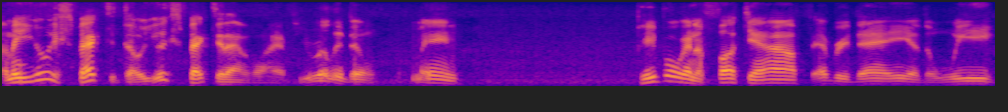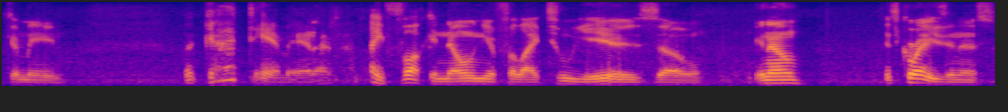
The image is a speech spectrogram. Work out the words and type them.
I mean, you expect it though. You expect it out of life. You really do. I mean, people are gonna fuck you off every day of the week. I mean, but goddamn, man, I've like fucking known you for like two years, so you know, it's craziness.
